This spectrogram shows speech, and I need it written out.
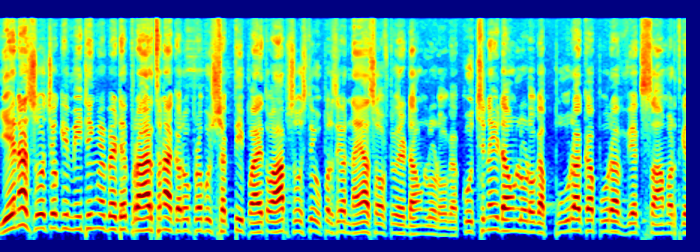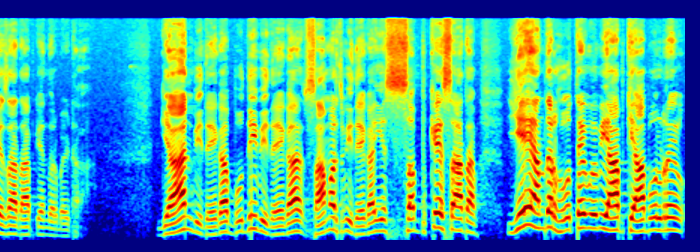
ये ना सोचो कि मीटिंग में बैठे प्रार्थना करो, प्रभु शक्ति पाए तो आप सोचते ऊपर से और नया सॉफ्टवेयर डाउनलोड होगा। कुछ नहीं डाउनलोड होगा, पूरा का पूरा व्यक्त सामर्थ्य के साथ आपके अंदर बैठा। ज्ञान भी देगा, बुद्धि भी देगा, सामर्थ्य भी देगा, ये सबके साथ आप, ये अंदर होते हुए भी आप क्या बोल रहे हो?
